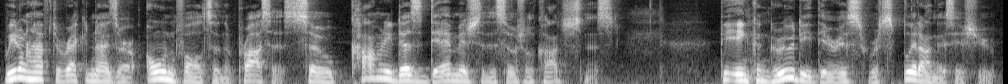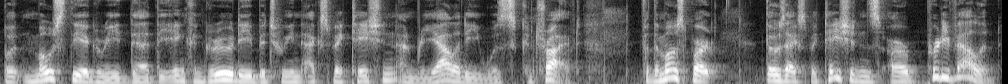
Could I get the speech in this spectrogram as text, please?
We don't have to recognize our own faults in the process, so comedy does damage to the social consciousness. The incongruity theorists were split on this issue, but mostly agreed that the incongruity between expectation and reality was contrived. For the most part, those expectations are pretty valid,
